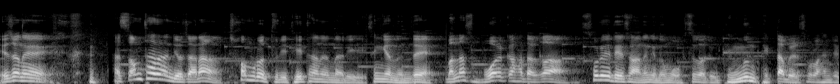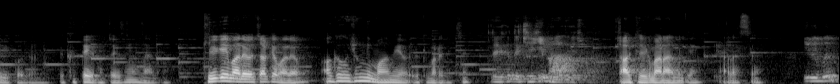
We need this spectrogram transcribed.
예전에 한 썸 타는 여자랑 처음으로 둘이 데이트하는 날이 생겼는데 만나서 뭐 할까 하다가 서로에 대해서 아는 게 너무 없어가지고 백문백답을 서로 한 적이 있거든. 그때 갑자기 생각나요. 길게 말해요, 짧게 말해요? 아, 그건 형님 마음이에요. 이렇게 말하겠지? 네 근데 길게 말하는 게 좋아요 아, 길게 말하는 게. 알았어요. 이름은?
